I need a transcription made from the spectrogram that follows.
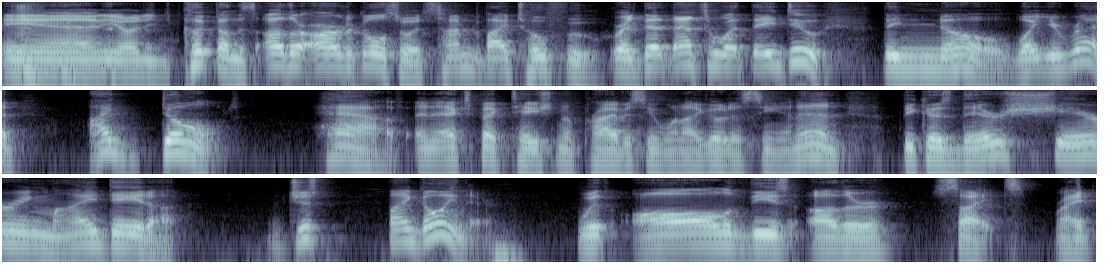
and you know you clicked on this other article so it's time to buy tofu right? That, that's what they do. They know what you read. I don't have an expectation of privacy when i go to cnn because they're sharing my data just by going there with all of these other sites right?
